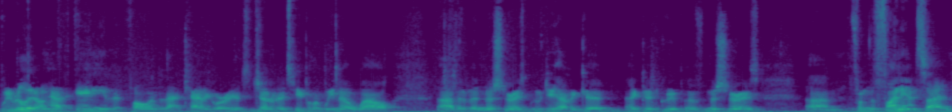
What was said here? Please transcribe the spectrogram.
we really don't have any that fall into that category. It's generally it's people that we know well uh, that have been missionaries. We do have a good a good group of missionaries. Um, from the finance side,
